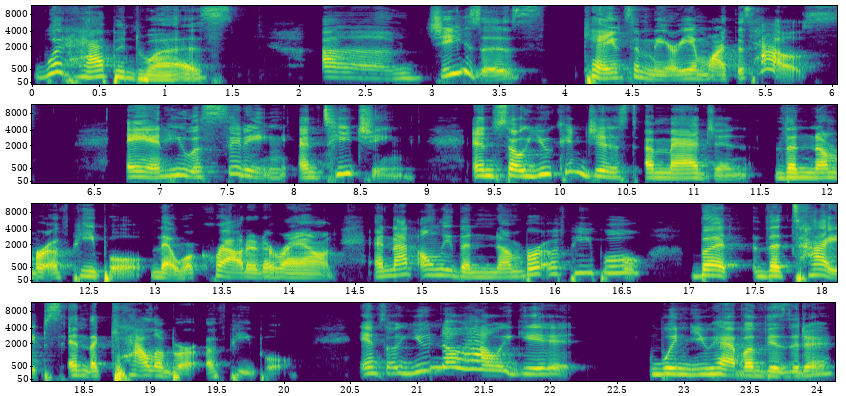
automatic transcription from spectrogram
What happened was um, Jesus came to Mary and Martha's house and he was sitting and teaching. And so you can just imagine the number of people that were crowded around, and not only the number of people, but the types and the caliber of people. And so you know how we get when you have a visitor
